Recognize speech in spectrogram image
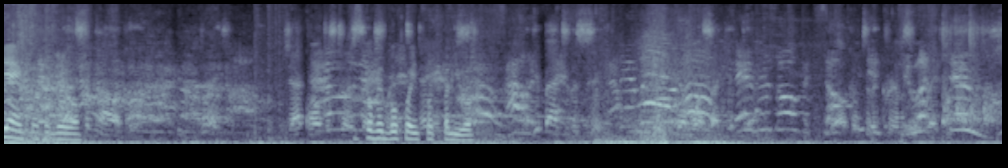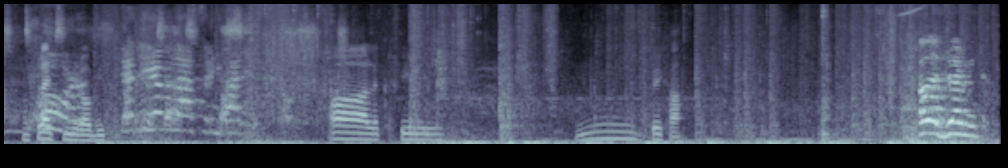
piękne to było. Wszystko wybuchło i podpaliło. No plecy mi robi. O, ale krwi. Mmm, pycha. Ale dżemik.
